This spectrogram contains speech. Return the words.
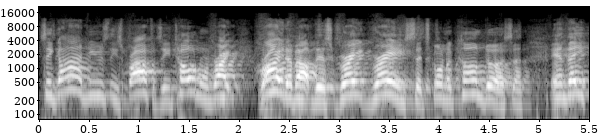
See, God used these prophets. He told them right, right about this great grace that's going to come to us. And, and they,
